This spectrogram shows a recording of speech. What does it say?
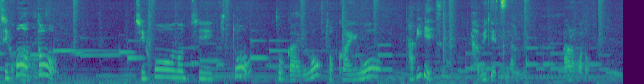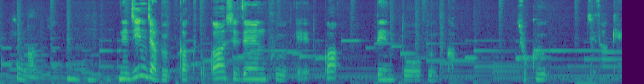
地わかんない方と地方の地域と都会を都会を旅でつなぐ。旅でつなぐ。なるほど。そうなんです。ね、神社仏閣とか自然風景とか伝統文化食地酒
